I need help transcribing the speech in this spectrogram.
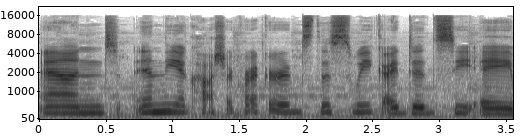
And in the Akashic Records this week, I did see a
